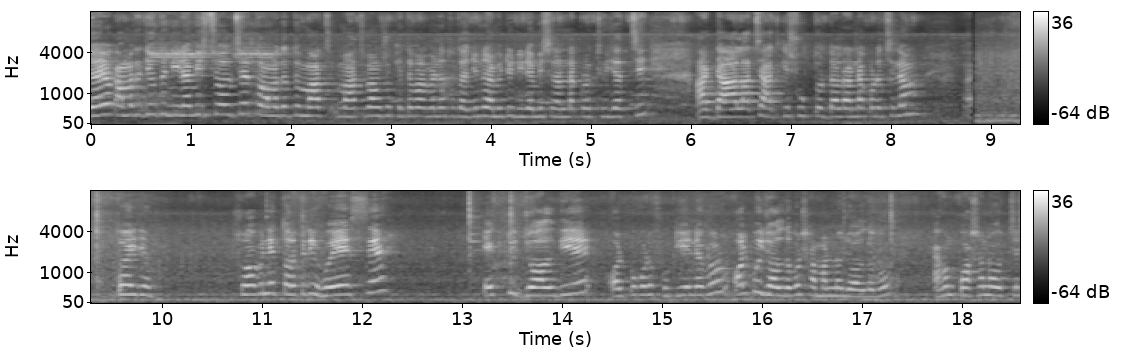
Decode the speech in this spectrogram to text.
যাই হোক আমাদের যেহেতু নিরামিষ চলছে তো আমাদের তো মাছ মাছ মাংস খেতে পারবে না তো তাই জন্য আমি একটু নিরামিষ রান্না করে থুই যাচ্ছি। আর ডাল আছে আজকে শুক্তোর ডাল রান্না করেছিলাম। তো এই যে সোয়াবিনের তরকারি হয়ে এসছে। একটু জল দিয়ে অল্প করে ফুটিয়ে নেব। অল্পই জল দেবো, সামান্য জল দেবো। এখন কষানো হচ্ছে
